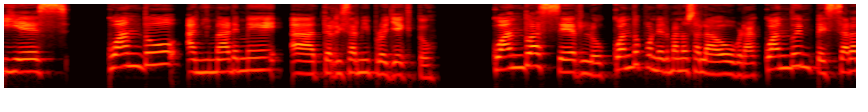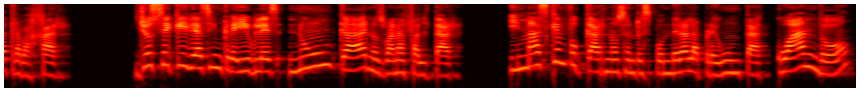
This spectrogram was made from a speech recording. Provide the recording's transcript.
y es, ¿cuándo animarme a aterrizar mi proyecto? ¿Cuándo hacerlo? ¿Cuándo poner manos a la obra? ¿Cuándo empezar a trabajar? Yo sé que ideas increíbles nunca nos van a faltar. Y más que enfocarnos en responder a la pregunta ¿cuándo?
